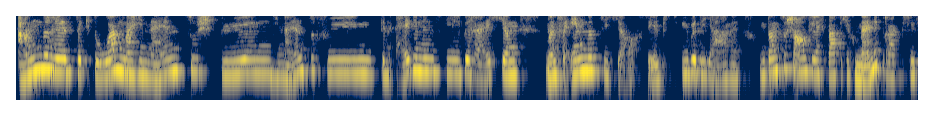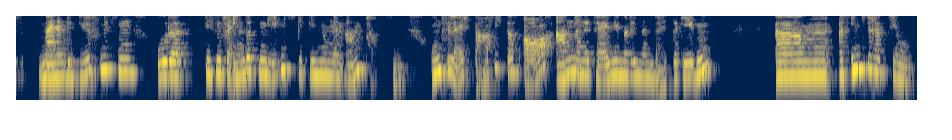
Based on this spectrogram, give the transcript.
andere Sektoren mal hineinzuspüren, hineinzufühlen, den eigenen Stil bereichern. Man verändert sich ja auch selbst über die Jahre. Und dann zu schauen, vielleicht darf ich auch meine Praxis meinen Bedürfnissen oder diesen veränderten Lebensbedingungen anpassen. Und vielleicht darf ich das auch an meine Teilnehmerinnen weitergeben ähm, als Inspiration.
